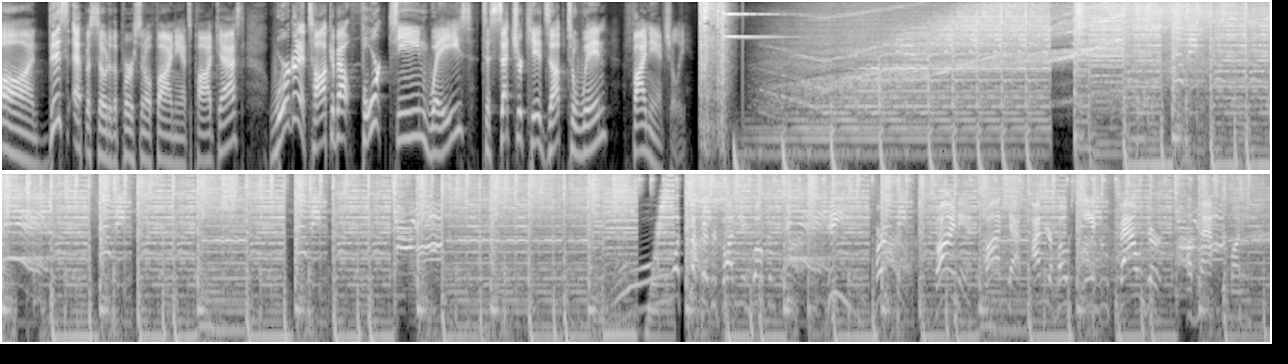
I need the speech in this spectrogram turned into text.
On this episode of the Personal Finance Podcast, we're going to talk about 14 ways to set your kids up to win financially.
